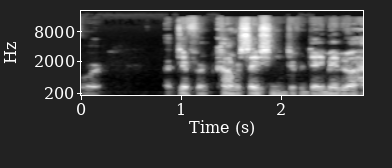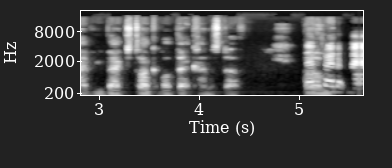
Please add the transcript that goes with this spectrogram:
for a different conversation, a different day. Maybe I'll have you back to talk about that kind of stuff. That's um, right up my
